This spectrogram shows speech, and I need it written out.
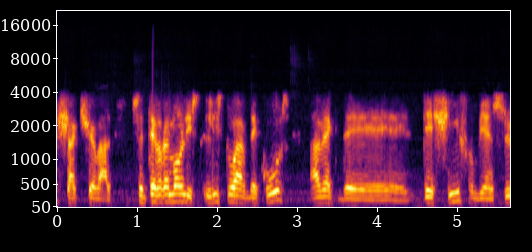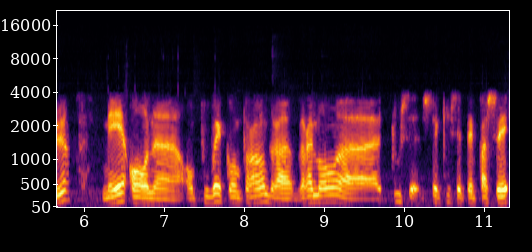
chaque cheval. C'était vraiment l'histoire des courses avec des, des chiffres, bien sûr, mais on, euh, on pouvait comprendre vraiment euh, tout ce, qui s'était passé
